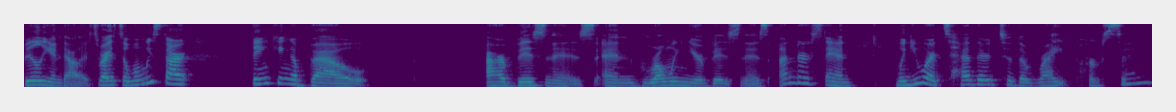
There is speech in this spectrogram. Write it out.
billion dollars, right? So when we start thinking about our business and growing your business, understand when you are tethered to the right person,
